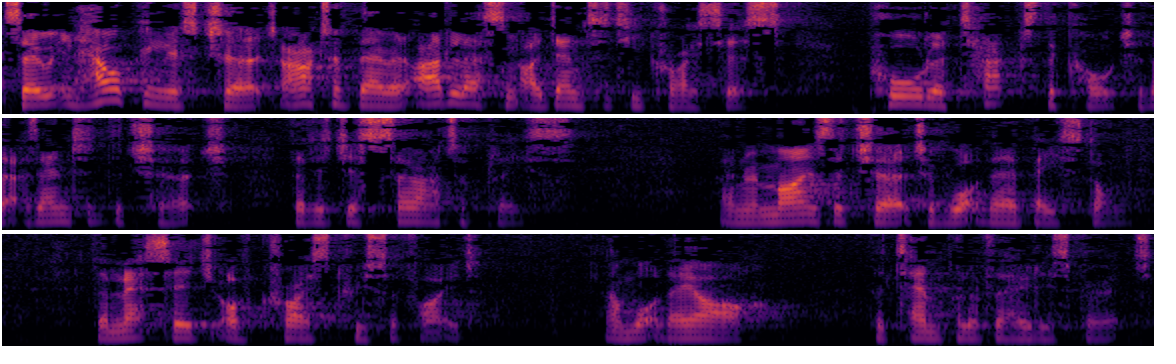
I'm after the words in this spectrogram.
So, in helping this church out of their adolescent identity crisis, Paul attacks the culture that has entered the church that is just so out of place and reminds the church of what they're based on the message of Christ crucified and what they are the temple of the Holy Spirit.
